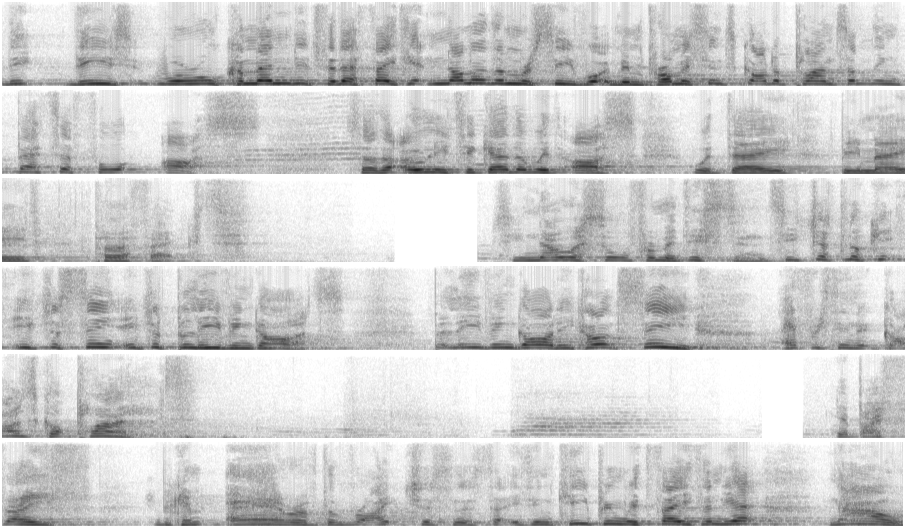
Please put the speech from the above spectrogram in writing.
These were all commended for their faith, yet none of them received what had been promised, since God had planned something better for us, so that only together with us would they be made perfect. See, Noah saw from a distance. He's just looking, he's just seeing, he's just believing God. Believing God. He can't see everything that God's got planned. Yet by faith, he became heir of the righteousness that is in keeping with faith. And yet, now,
